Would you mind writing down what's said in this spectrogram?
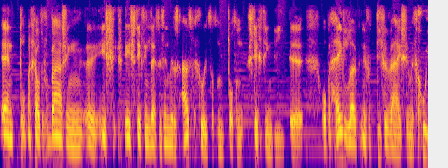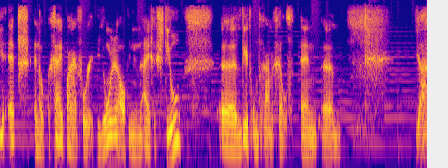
En tot mijn grote verbazing uh, is, is Stichting dus inmiddels uitgegroeid tot een, tot een stichting die uh, op een hele leuke, innovatieve wijze met goede apps en ook begrijpbaar voor de jongeren, ook in hun eigen stijl, uh, leert om te gaan met geld. En um, ja,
